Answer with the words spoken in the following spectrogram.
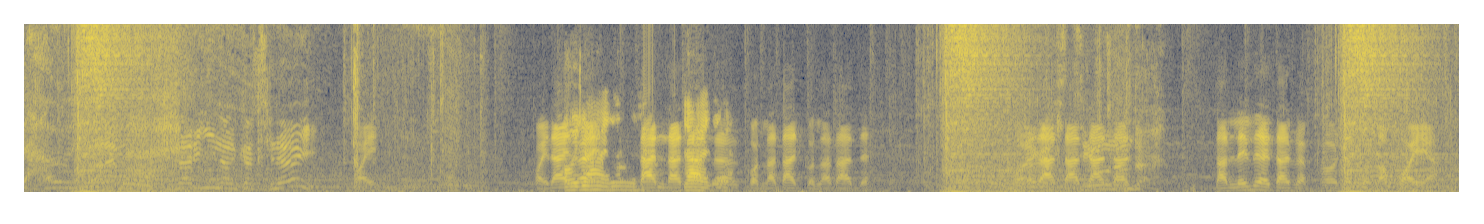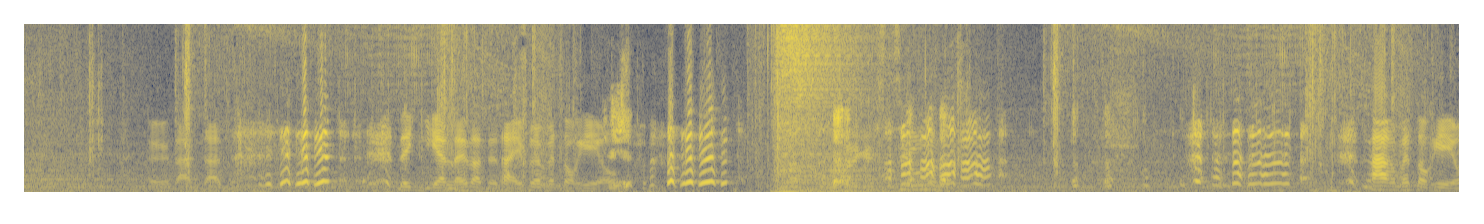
誰も置き去りになんかしない ปล่อย ปล่อยได้ด้วยดันดันดันกดละดันกดละดันเนี่ยดละดันดันดันดันดันเรื่อยๆดันแบบเขาจะกดแล้วปล่อยอะเออดันดันได้เกียร์แล้วตัดไทยเพื่อนเป็นตกเหวลากไปตกเหว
